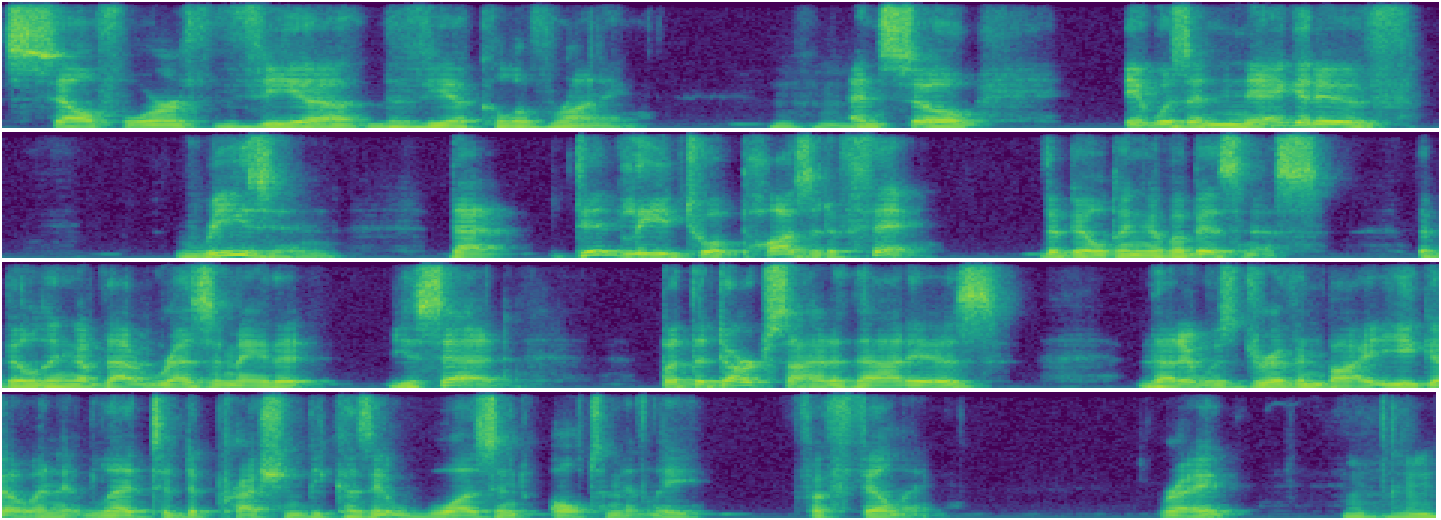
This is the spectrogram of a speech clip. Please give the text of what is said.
self-worth via the vehicle of running. Mm-hmm. and so it was a negative reason that did lead to a positive thing the building of a business, the building of that resume that you said. But the dark side of that is that it was driven by ego and it led to depression because it wasn't ultimately fulfilling, right? Mm-hmm.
